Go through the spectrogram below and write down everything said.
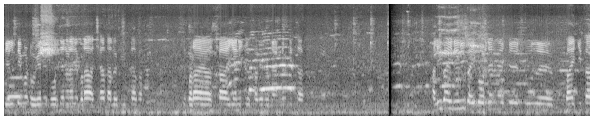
बिल पेमेंट हो गए ने, बहुत जन ने बड़ा अच्छा ताल्लुक किया वा। तो बड़ा अच्छा यानी कि किया अली भाई ने भी भाई बोर्जन में एक शूज़ बाय किया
